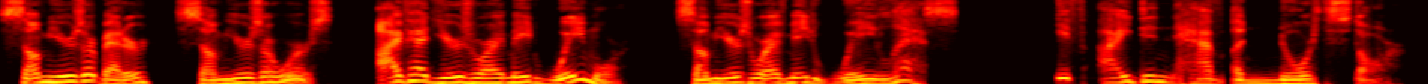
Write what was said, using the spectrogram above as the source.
Some years are better, some years are worse. I've had years where I made way more, some years where I've made way less. If I didn't have a North Star,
